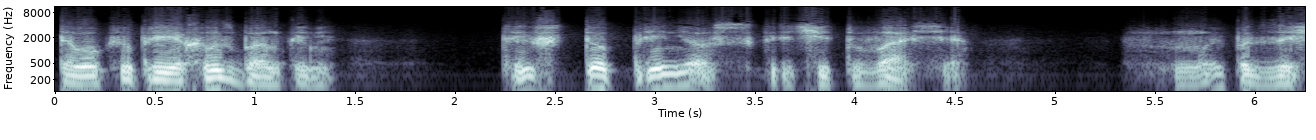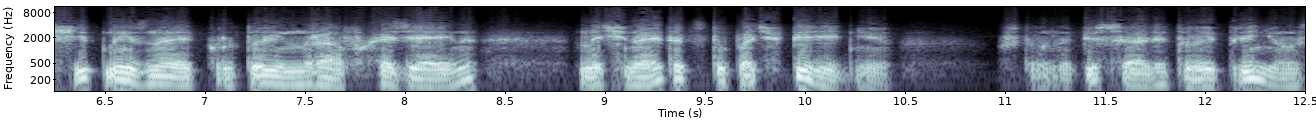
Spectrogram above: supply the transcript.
«Того, кто приехал с банками». «Ты что принес?» — кричит Вася. Мой подзащитный, зная крутой нрав хозяина, — начинает отступать в переднюю. Что написали, то и принес.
